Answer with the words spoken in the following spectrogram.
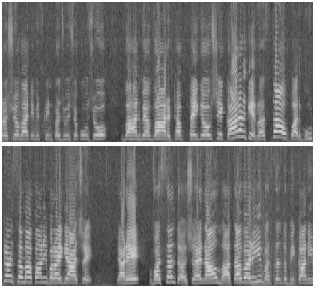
દ્રશ્યોમાં ટીવી સ્ક્રીન પર જોઈ શકો છો. વાહન વ્યવહાર ઠપ થઈ ગયો છે કારણ કે રસ્તા ઉપર ઘૂંટણ સમા પાણી ભરાઈ ગયા છે. ત્યારે વસંત શહેરના માતાવાડી, વસંત ભીકાની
